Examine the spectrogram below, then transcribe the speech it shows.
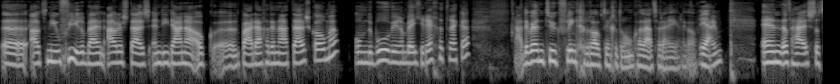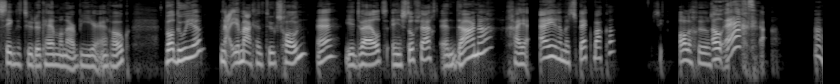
eh oud nieuw vieren bij hun ouders thuis. En die daarna ook eh, een paar dagen daarna thuiskomen. Om de boel weer een beetje recht te trekken. Ja, er werd natuurlijk flink gerookt en gedronken. Laten we daar eerlijk over Ja. zijn. En dat huis, dat stinkt natuurlijk helemaal naar bier en rook. Wat doe je? Nou, je maakt het natuurlijk schoon. Hè? Je dweilt en je stofzuigt. En daarna ga je eieren met spek bakken. Dus die alle geuren Oh, echt? Ja. Oh,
